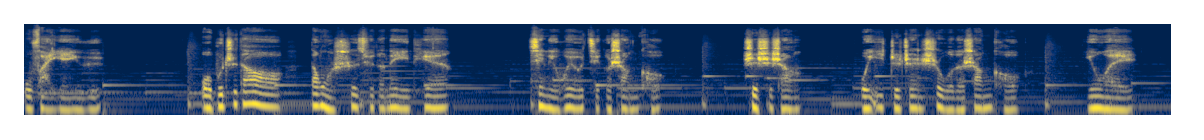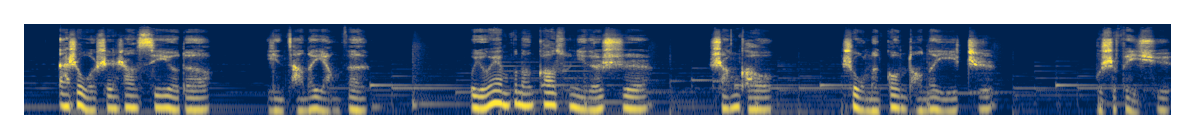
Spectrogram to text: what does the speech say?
无法言喻。我不知道，当我逝去的那一天，心里会有几个伤口。事实上，我一直珍视我的伤口，因为那是我身上稀有的、隐藏的养分。我永远不能告诉你的是，伤口。是我们共同的遗志，不是废墟。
